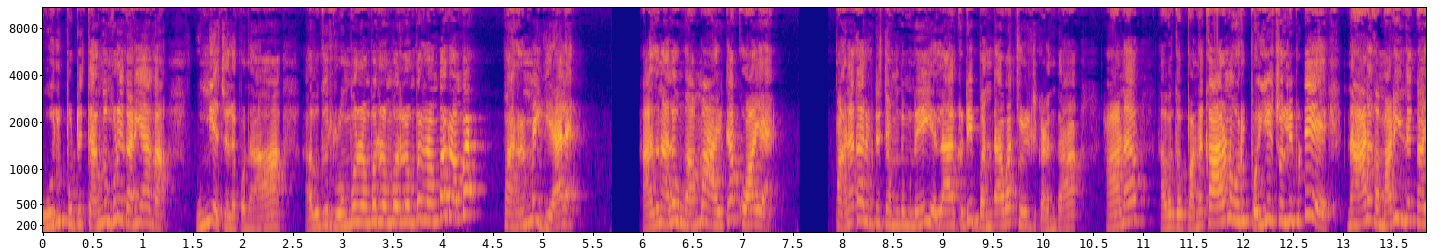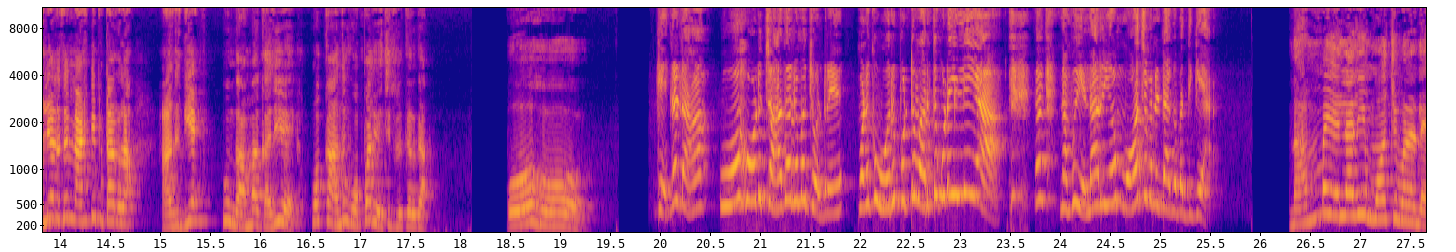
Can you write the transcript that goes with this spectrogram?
ஒரு பொட்டு தங்கம் கூட கிடையாதான். உண்மையை சொல்ல போனா அவருக்கு ரொம்ப ரொம்ப ரொம்ப ரொம்ப ரொம்ப ரொம்ப பரம ஏழை. அதனால உங்க அம்மா ஆயிட்டா கோய பணக்கார வீட்டு சம்மந்தம்னு எல்லாருக்கிட்டையும் பந்தாவா சொல்லிட்டு கிடந்தா. ஆனா அவங்க பணக்காரன்னு ஒரு பொய்யை சொல்லிவிட்டு நாடகம் மாடி இந்த கல்யாணத்தை நடத்தி விட்டாங்களாம் அது ஏன் உங்க அம்மா கதையை உட்காந்து ஒப்பாரி வச்சுட்டு இருக்கிறதா? ஓஹோ. என்னடா? ஓஹோடு சாதாரணமா சொல்றேன் உனக்கு ஒரு புட்டு வருத்து கூட இல்லையா? நம்ம எல்லாரையும் மோசம் பண்ணிட்டாங்க பாத்தீங்க நம்ம எல்லாரையும் மோச்சம் பண்ணல.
